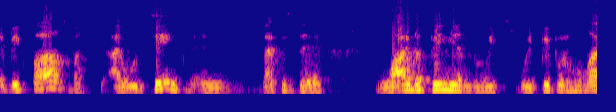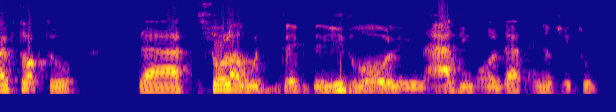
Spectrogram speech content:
a big part, but I would think, and that is the wide opinion with, with people whom I've talked to, that solar would take the lead role in adding all that energy to,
